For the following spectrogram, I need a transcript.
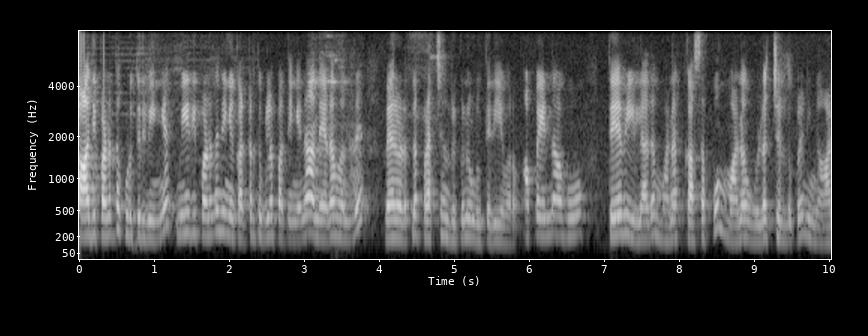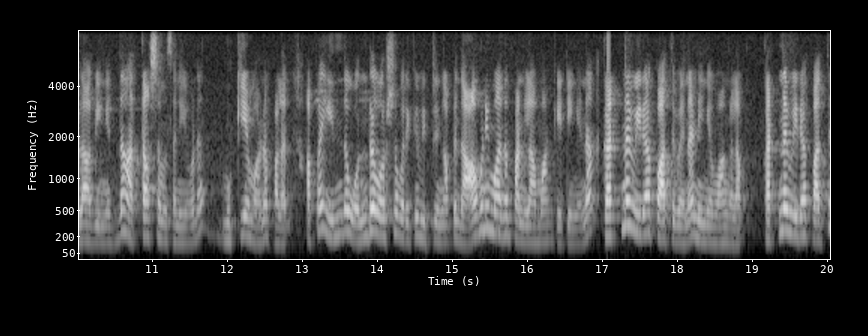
பாதி பணத்தை கொடுத்துருவீங்க மீதி பணத்தை நீங்கள் கட்டுறதுக்குள்ளே பார்த்தீங்கன்னா அந்த இடம் வந்து வேறு இடத்துல பிரச்சனை இருக்குன்னு உங்களுக்கு தெரிய வரும். அப்போ என்ன ஆகும்? தேவையில்லாத மனக்கசப்பும் மன உளைச்சலுக்குள்ள நீங்கள் ஆளாவீங்க. இதுதான் அத்தாசம சனியோட முக்கியமான பலன். அப்போ இந்த ஒன்றரை வருஷம் வரைக்கும் விட்டுருங்க. அப்போ இந்த ஆவணி மாதம் பண்ணலாமான்னு கேட்டிங்கன்னா கட்டின வீடாக பார்த்து வேணால் நீங்கள் வாங்கலாம். கட்டின வீடாக பார்த்து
